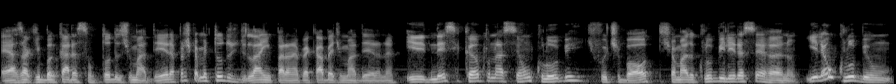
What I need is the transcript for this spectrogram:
É, as arquibancadas são todas de madeira. Praticamente tudo lá em Paranapiacaba é de madeira, né? E nesse campo nasceu um clube de futebol chamado Clube Lira Serrano. E ele é um clube um,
